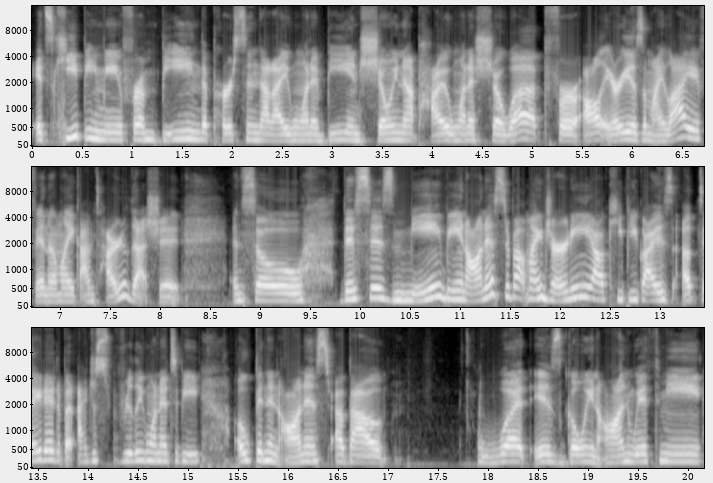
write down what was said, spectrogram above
it's keeping me from being the person that I want to be and showing up how I want to show up for all areas of my life and I'm like I'm tired of that shit. And so this is me being honest about my journey. I'll keep you guys updated, but I just really wanted to be open and honest about what is going on with me.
